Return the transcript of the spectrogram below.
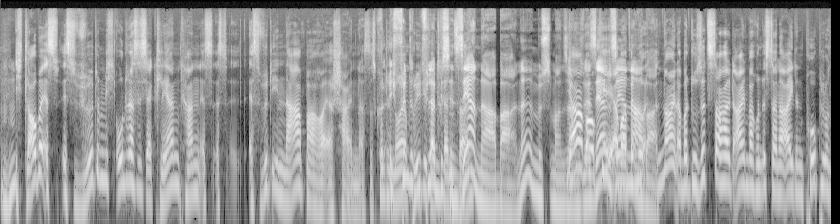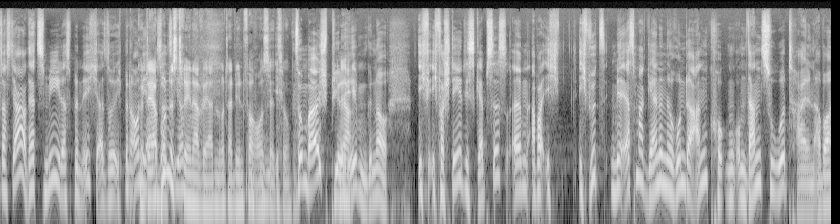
Mhm. ich glaube, es, es würde mich, ohne dass ich es erklären kann, es, es, es würde ihn nahbarer erscheinen lassen. Das könnte ein Ich neuer finde vielleicht ein bisschen sein. sehr nahbar, ne? müsste man sagen. Ja, aber sehr, okay, sehr aber wenn nahbar. du, nein, aber du sitzt da halt einfach und isst deine eigenen Popel und sagst, ja, that's me, das bin ich. Also ich bin auch nicht Könnte ihr. Bundestrainer werden unter den Voraussetzungen. Zum Beispiel, Ja. eben, genau. Ich, ich verstehe die Skepsis, ähm, aber ich, ich würde mir erstmal gerne eine Runde angucken, um dann zu urteilen. Aber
